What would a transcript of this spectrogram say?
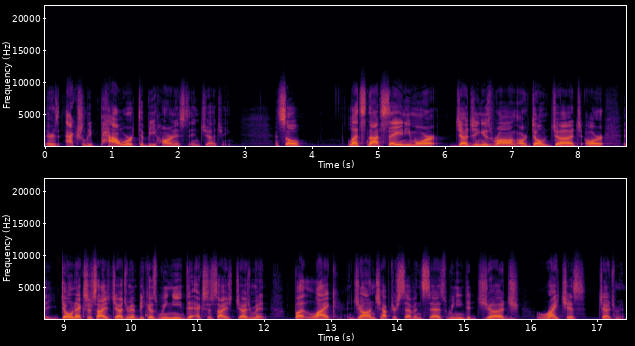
There's actually power to be harnessed in judging. And so let's not say anymore, judging is wrong or don't judge or eh, don't exercise judgment because we need to exercise judgment but like John chapter 7 says, we need to judge righteous judgment.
